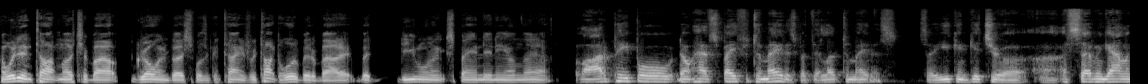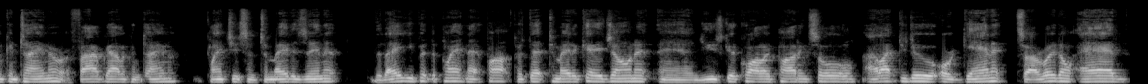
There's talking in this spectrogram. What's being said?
And we didn't talk much about growing vegetables in containers. We talked a little bit about it, but do you want to expand any on that? A lot of people don't have space for tomatoes, but they love tomatoes. So you can get you a, a seven gallon container or a five gallon container, plant you some tomatoes in it. The day you put the plant in that pot, put that tomato cage on it and use good quality potting soil. I like to do organic. So I really don't add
